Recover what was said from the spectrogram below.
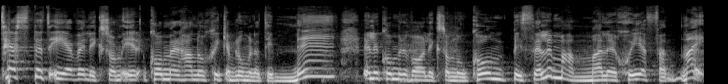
Testet är väl liksom, är, kommer han att skicka blommorna till mig? Eller kommer det vara liksom någon kompis eller mamma eller chefen? Nej,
